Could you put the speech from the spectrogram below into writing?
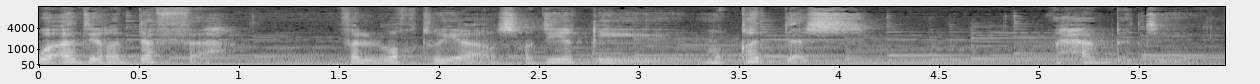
وأدر الدفة فالوقت يا صديقي مقدس. محبتي.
